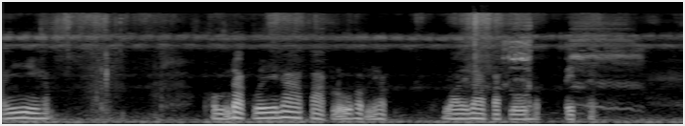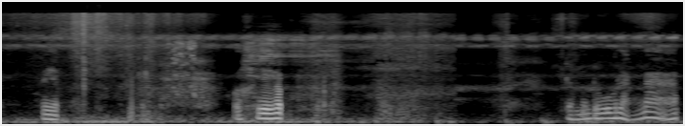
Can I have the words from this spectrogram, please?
นี่ครับ ผมดักไว้หน้าปากรูครับเนี่ยครับรอยหน้าปากรูครับติดนะนี่ครับโอเคครับ เดี๋ยวมาดูหลังหน้าครับ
